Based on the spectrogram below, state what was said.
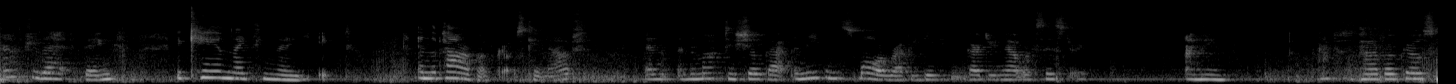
after that thing, it came 1998, and the Powerpuff Girls came out, and, and the Moxie show got an even smaller reputation in Cartoon Network's history. I mean, Powerpuff Girls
